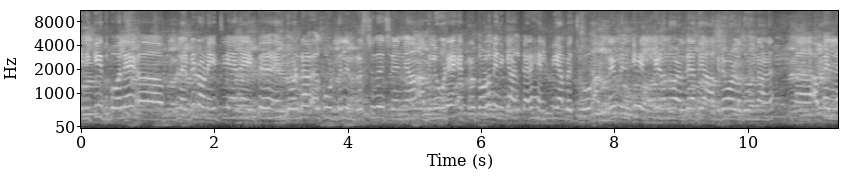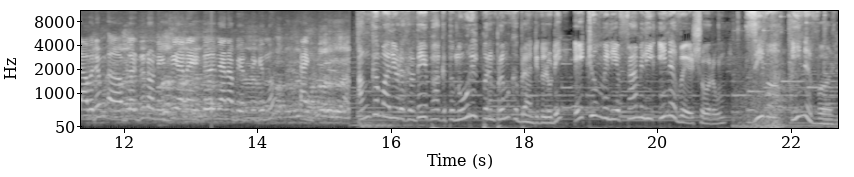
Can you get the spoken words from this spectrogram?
എനിക്ക് ഇതുപോലെ ബ്ലഡ് ഡൊണേറ്റ് ചെയ്യാനായിട്ട് എന്തുകൊണ്ട് കൂടുതൽ ഇൻട്രസ്റ്റ് എന്ന് വെച്ച് കഴിഞ്ഞാൽ അതിലൂടെ എത്രത്തോളം എനിക്ക് ആൾക്കാരെ ഹെൽപ്പ് ചെയ്യാൻ പറ്റുമോ അത്രയും എനിക്ക് ഹെൽപ്പ് ചെയ്യണമെന്ന് വളരെയധികം ആഗ്രഹമുള്ളത് കൊണ്ടാണ് അപ്പോൾ എല്ലാവരും ബ്ലഡ് ഡൊണേറ്റ് ചെയ്യാനായിട്ട് ഞാൻ അഭ്യർത്ഥിക്കുന്നു. താങ്ക് അങ്കമാലിയുടെ ഹൃദയഭാഗത്ത് നൂറിൽ പരം പ്രമുഖ ബ്രാൻഡുകളുടെ ഏറ്റവും വലിയ family innerwear showroom Ziva inner world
